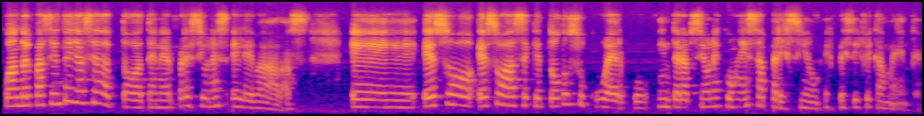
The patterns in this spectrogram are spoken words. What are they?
Cuando el paciente ya se adaptó a tener presiones elevadas, eh, eso, eso hace que todo su cuerpo interaccione con esa presión específicamente.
